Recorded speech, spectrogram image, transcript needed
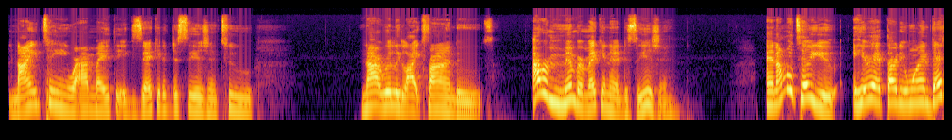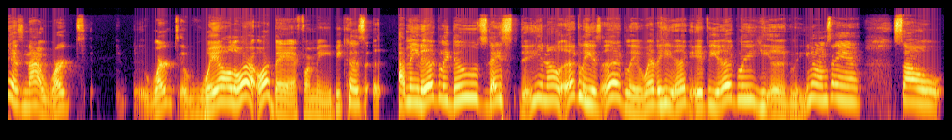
19 where I made the executive decision to not really like fine dudes. I remember making that decision. And I'm gonna tell you, here at 31, that has not worked worked well or or bad for me because uh, I mean ugly dudes they you know ugly is ugly. Whether he if he ugly he ugly. You know what I'm saying? So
